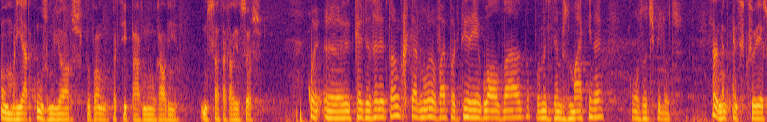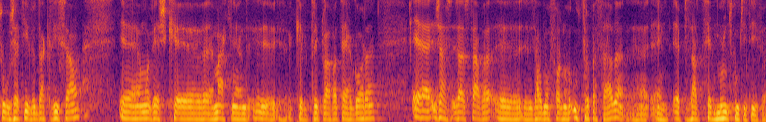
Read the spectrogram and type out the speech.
ombrear com os melhores que vão participar no Rally, no Sata Rally dos Açores. uh, quer dizer então que Ricardo Moura vai partir em igualdade, pelo menos em termos de máquina, com os outros pilotos? Exatamente, penso que foi esse o objetivo da aquisição é, uma vez que a máquina eh, que ele tripulava até agora é, já, já, estava eh, de alguma forma ultrapassada, apesar de ser muito competitiva.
